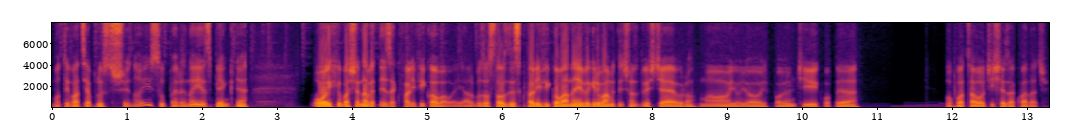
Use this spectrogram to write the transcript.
Motywacja plus 3. No i super, no i jest pięknie. Oj, chyba się nawet nie zakwalifikował, ej, albo został zdyskwalifikowany i wygrywamy 1200 euro. Oj, oj, oj, powiem Ci, chłopie, opłacało Ci się zakładać.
